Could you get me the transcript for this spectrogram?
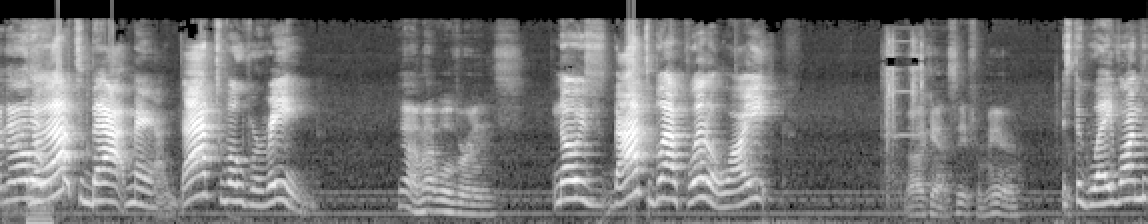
I got that's Batman. That's Wolverine. Yeah, I'm at Wolverine's. No, he's, that's Black Widow, right? I can't see from here. It's the gray one.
